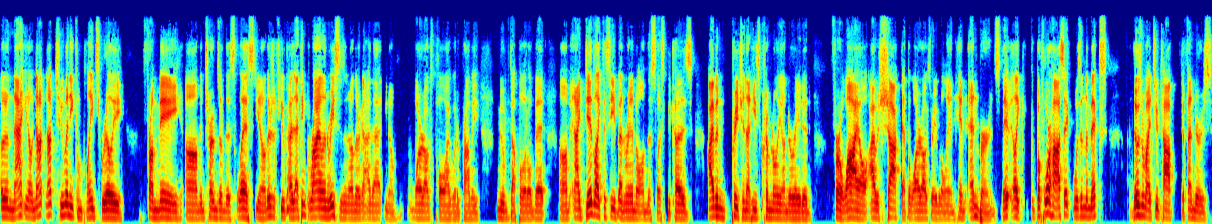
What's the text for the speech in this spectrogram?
other than that, you know, not not too many complaints really from me um, in terms of this list. You know, there's a few guys. I think Ryland Rees is another guy that you know Water Dogs pole I would have probably moved up a little bit. Um, and I did like to see Ben Randall on this list because I've been preaching that he's criminally underrated for a while. I was shocked that the Water Dogs were able to land him and Byrnes. They like before Hossack was in the mix. Those were my two top defenders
